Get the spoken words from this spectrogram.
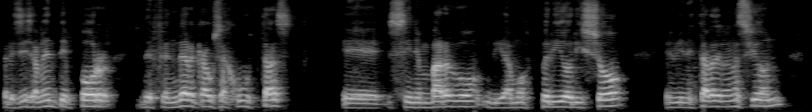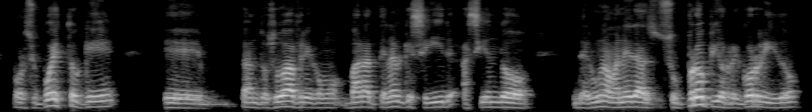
precisamente por defender causas justas, eh, sin embargo, digamos, priorizó el bienestar de la nación. Por supuesto que tanto Sudáfrica como van a tener que seguir haciendo de alguna manera su propio recorrido,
